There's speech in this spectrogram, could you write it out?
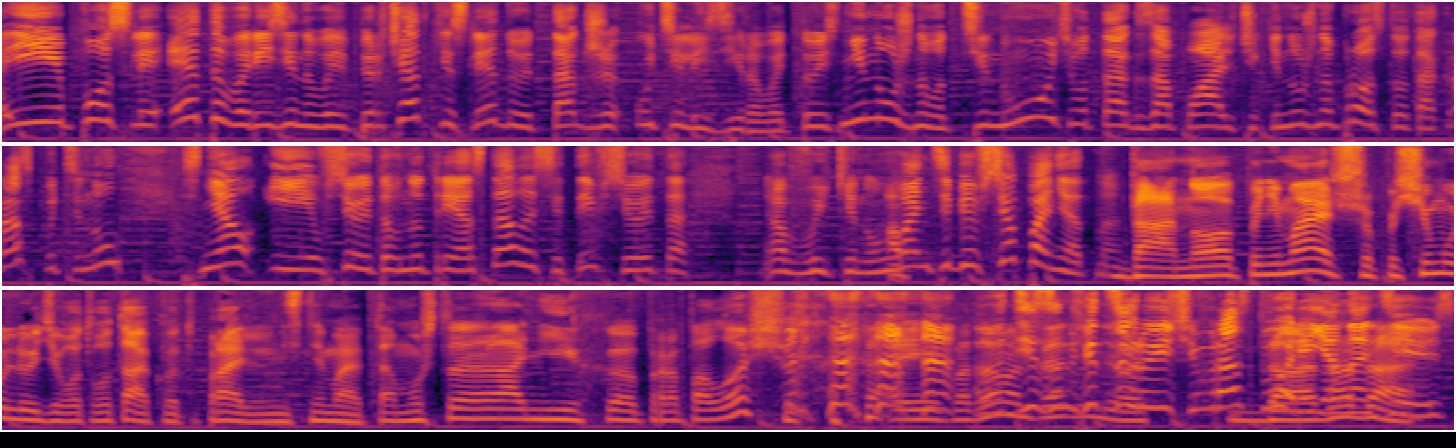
И после этого резиновые перчатки следует также утилизировать. То есть не нужно вот тянуть вот так за пальчики, нужно просто вот так раз потянул, снял, и все это внутри осталось, и ты все это а, выкинул. А- Вань, тебе все понятно? Да, но понимаешь, почему люди вот, вот так вот правильно не снимают? Потому что они их э, прополощут. В дезинфицирующем растворе, я надеюсь.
